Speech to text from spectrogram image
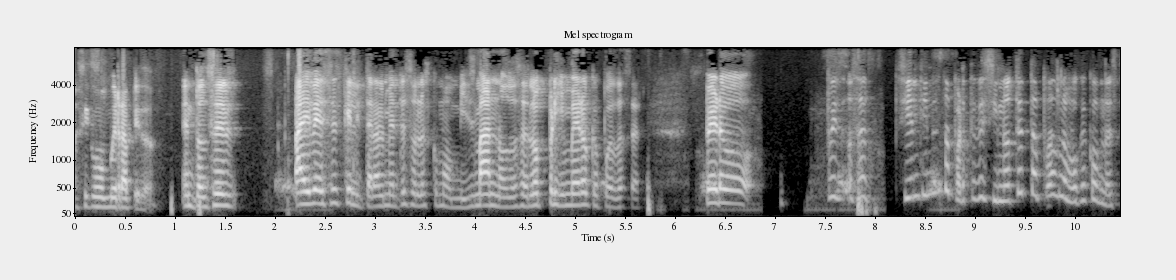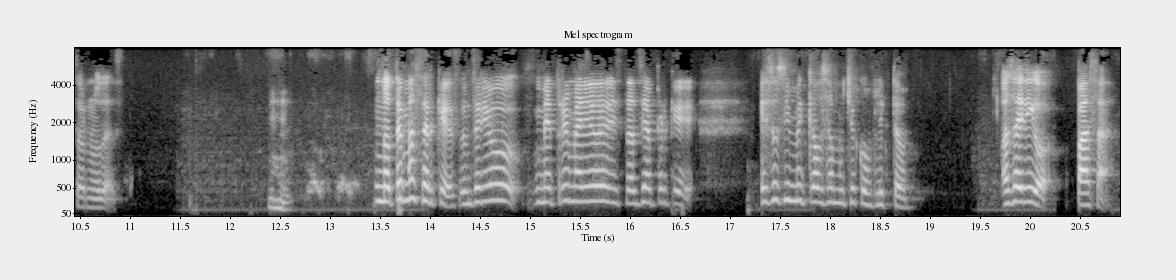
así como muy rápido. Entonces, hay veces que literalmente solo es como mis manos, o sea, es lo primero que puedo hacer. Pero, pues, o sea, sí entiendo esta parte de si no te tapas la boca cuando estornudas, no te me acerques. En serio, metro y medio de distancia porque eso sí me causa mucho conflicto. O sea, y digo, pasa.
